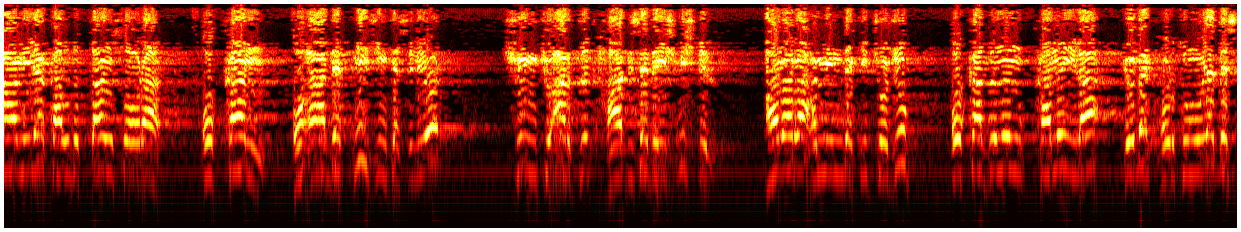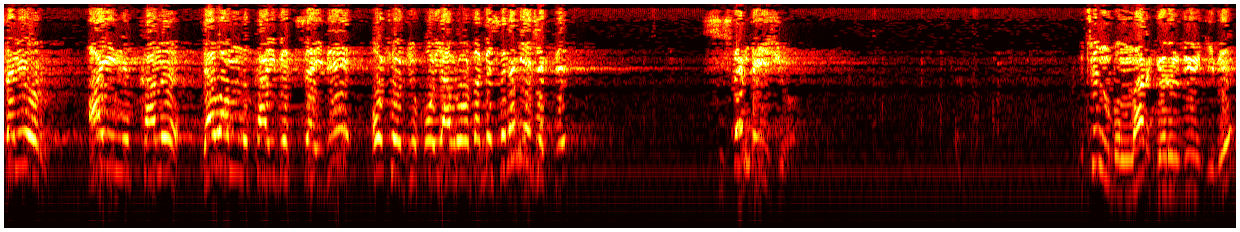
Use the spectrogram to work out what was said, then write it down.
hamile kaldıktan sonra o kan, o adet niçin kesiliyor? Çünkü artık hadise değişmiştir. Ana rahmindeki çocuk o kadının kanıyla, göbek hortumuyla besleniyor. Aynı kanı devamlı kaybetseydi o çocuk, o yavru orada beslenemeyecekti. Sistem değişiyor. Bütün bunlar görüldüğü gibi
